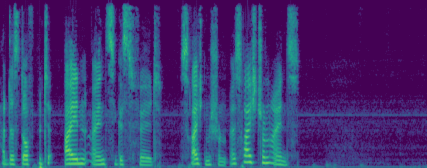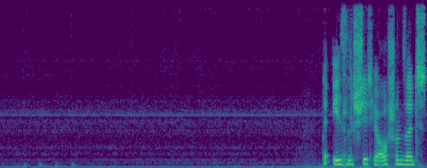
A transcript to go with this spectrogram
Hat das Dorf bitte ein einziges Feld? Es reicht mir schon. Es reicht schon eins. Der Esel steht hier auch schon seit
